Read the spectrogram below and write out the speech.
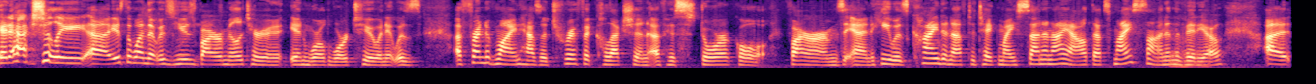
It actually uh, is the one that was used by our military in World War II. And it was a friend of mine has a terrific collection of historical firearms, and he was kind enough to take my son and I out. That's my son in the uh-huh. video. Uh,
